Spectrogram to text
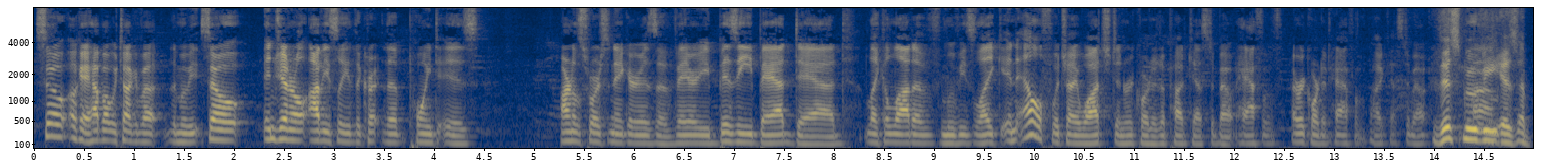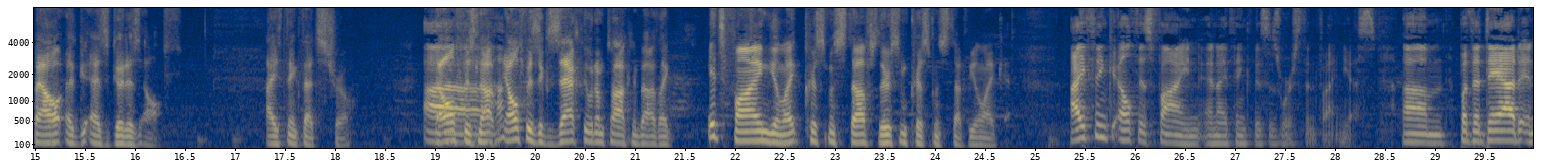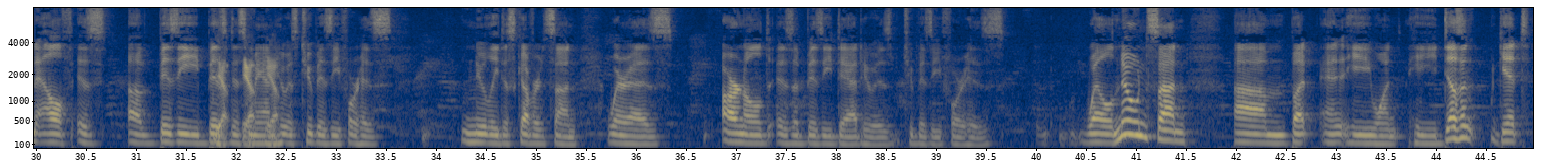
So okay, how about we talk about the movie? So in general, obviously the the point is Arnold Schwarzenegger is a very busy bad dad, like a lot of movies, like in Elf, which I watched and recorded a podcast about. Half of I recorded half of a podcast about. This movie um, is about as good as Elf. I think that's true. Uh, Elf is not. Elf is exactly what I'm talking about. Like it's fine. You like Christmas stuff. So there's some Christmas stuff you like it. I think Elf is fine, and I think this is worse than fine. Yes, um, but the dad in Elf is a busy businessman yep, yep, yep. who is too busy for his newly discovered son, whereas Arnold is a busy dad who is too busy for his well-known son. Um, but and he want he doesn't get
